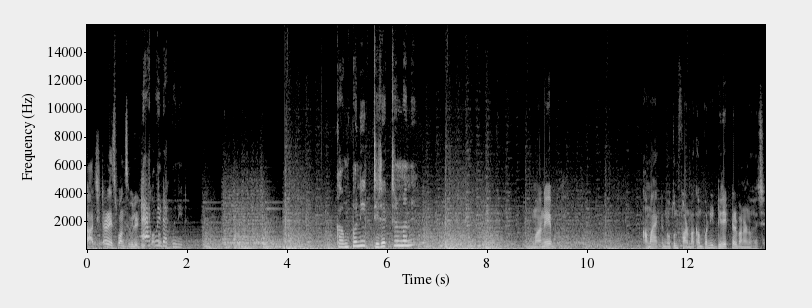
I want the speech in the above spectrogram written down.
কাজ সেটার রেসপন্সিবিলিটি এক মিনিট এক মিনিট। কোম্পানির ডিরেক্টর মানে? মানে আমার একটা নতুন ফার্মা কোম্পানির ডিরেক্টর বানানো হয়েছে।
